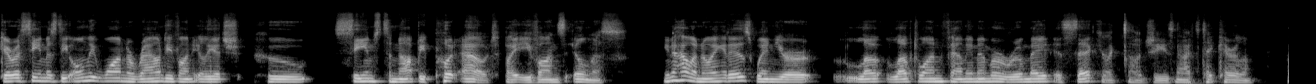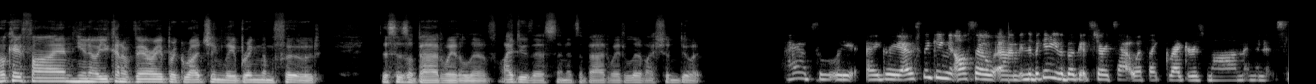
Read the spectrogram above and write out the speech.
Gerasim is the only one around Ivan Ilyich who seems to not be put out by Ivan's illness. You know how annoying it is when your lo- loved one, family member, roommate is sick? You're like, oh, geez, now I have to take care of them okay, fine. You know, you kind of very begrudgingly bring them food. This is a bad way to live. I do this and it's a bad way to live. I shouldn't do it. I absolutely I agree. I was thinking also um, in the beginning of the book, it starts out with like Gregor's mom and then it's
